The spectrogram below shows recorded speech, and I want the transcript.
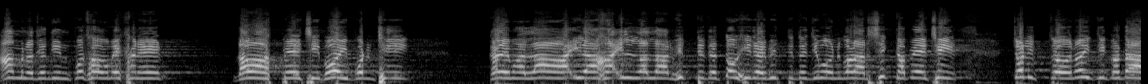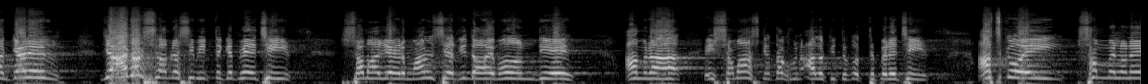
আমরা যেদিন প্রথম এখানে দাওয়াত পেয়েছি, বই পড়েছি ইলাহা ইল্লাল্লাহর ভিত্তিতে, তৌহিদের ভিত্তিতে জীবন গড়ার শিক্ষা পেয়েছি, চরিত্র, নৈতিকতা, জ্ঞানের যে আদর্শ আমরা শিবির থেকে পেয়েছি, সমাজের মানুষের হৃদয় মন দিয়ে আমরা এই সমাজকে তখন আলোকিত করতে পেরেছি। আজকেও এই সম্মেলনে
